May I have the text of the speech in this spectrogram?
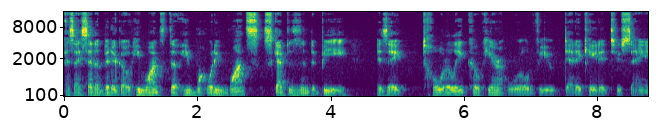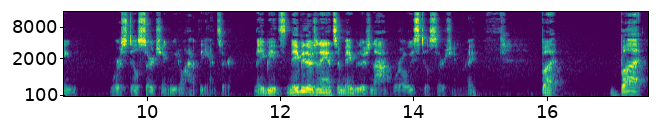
as I said a bit ago, he wants the he want what he wants skepticism to be is a totally coherent worldview dedicated to saying we're still searching, we don't have the answer. Maybe it's maybe there's an answer, maybe there's not. We're always still searching, right? But but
